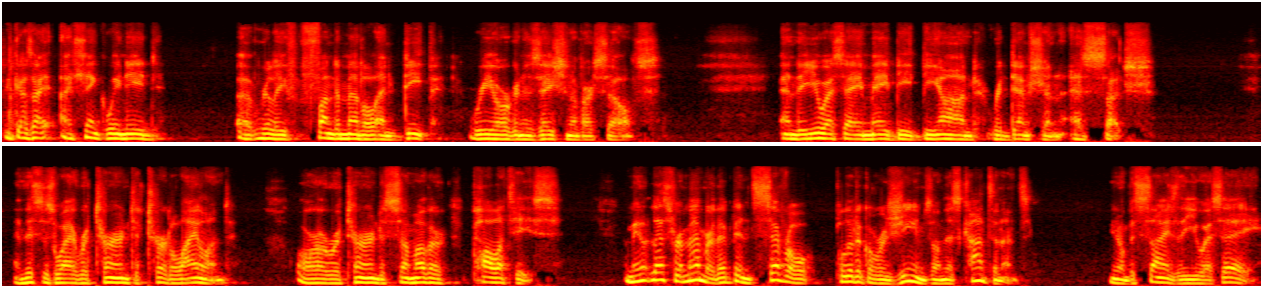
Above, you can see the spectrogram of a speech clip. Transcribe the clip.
because I, I think we need a really fundamental and deep reorganization of ourselves and the USA may be beyond redemption as such. And this is why a return to Turtle Island or a return to some other polities. I mean, let's remember there have been several political regimes on this continent, you know, besides the USA.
